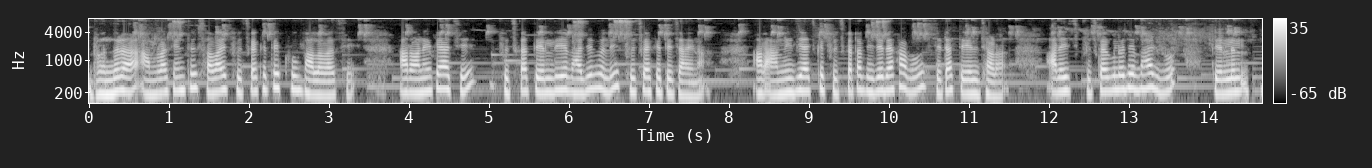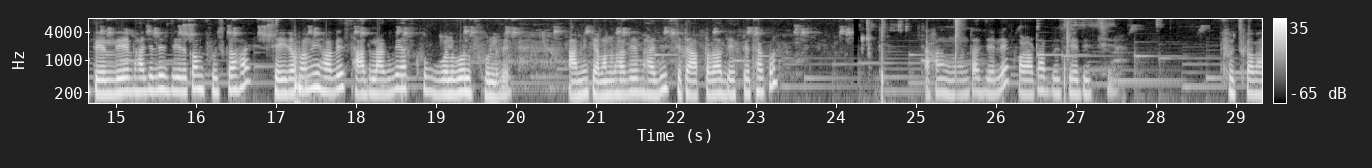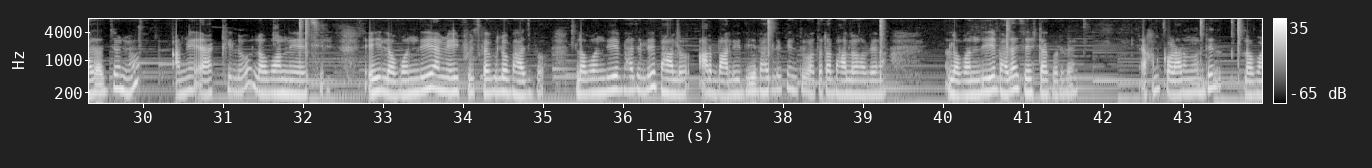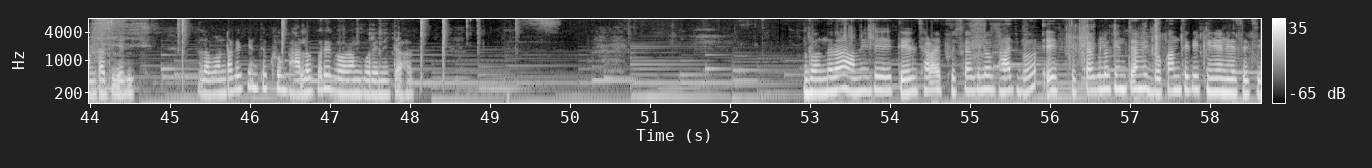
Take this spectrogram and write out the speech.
বন্ধুরা, আমরা কিন্তু সবাই ফুচকা খেতে খুব ভালোবাসি। আর অনেকে আছে ফুচকা তেল দিয়ে ভাজে বলে ফুচকা খেতে চায় না। আর আমি যে আজকে ফুচকাটা ভেজে দেখাবো, সেটা তেল ছাড়া। আর এই ফুচকাগুলো যে ভাজবো, তেল তেল দিয়ে ভাজলে যেরকম ফুচকা হয়, সেই রকমই হবে, স্বাদ লাগবে আর খুব গোল গোল ফুলবে। আমি কেমনভাবে ভাজি, সেটা আপনারা দেখতে থাকুন। এখন মনটা জেলে কড়াটা বুঝিয়ে দিচ্ছি। ফুচকা ভাজার জন্য আমি এক কিলো লবণ নিয়েছি। এই লবণ দিয়ে আমি এই ফুচকাগুলো ভাজবো। লবণ দিয়ে ভাজলে ভালো, আর বালি দিয়ে ভাজলে কিন্তু অতটা ভালো হবে না। লবণ দিয়ে ভাজার চেষ্টা করবেন। এখন কড়ার মধ্যে লবণটা দিয়ে দিচ্ছি। লবণটাকে কিন্তু খুব ভালো করে গরম করে নিতে হবে। বন্ধুরা, আমি যে তেল ছাড়াই ফুচকাগুলো ভাজবো, এই ফুচকাগুলো কিন্তু আমি দোকান থেকে কিনে নিয়ে এসেছি।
